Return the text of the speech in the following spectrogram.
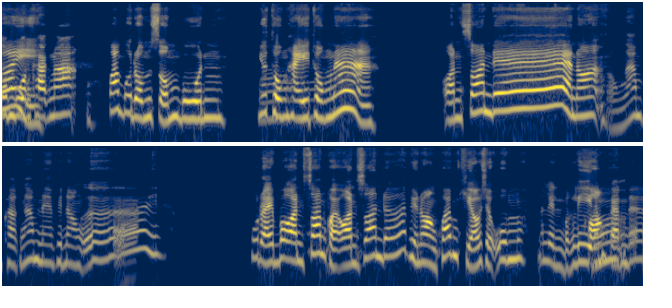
สมบูรณ์คักเนาะความอุดมสมบูรณ์อยู่ทงไห้ทงหน้าอ่อนซ่อนเด้เนาะโอ้งามคักงามแน่พี่น้องเอ้ยผู้ใดบ่อ่อนซ่อนข่อยอ่อนซ่อนเด้อพี่น้องความเขียวจะอุ้มมาเล่นบักลีของนำกันเด้อ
